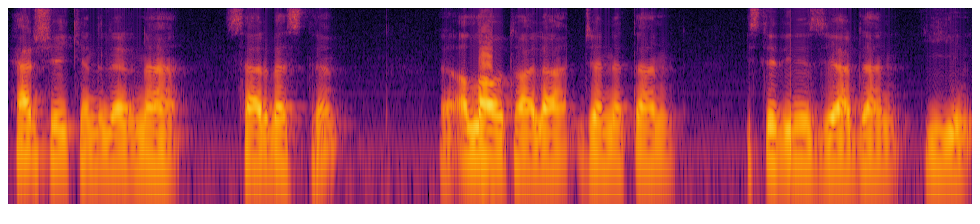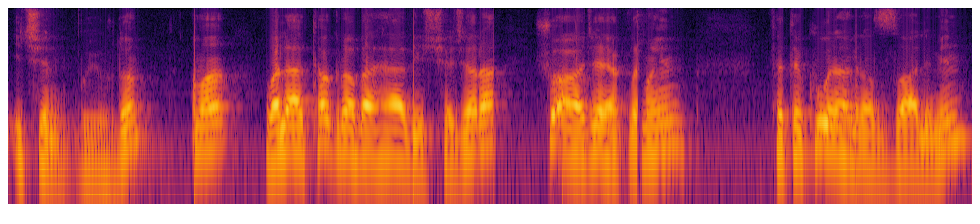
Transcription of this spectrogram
Her şey kendilerine serbestti. E, Allahu Teala cennetten istediğiniz yerden yiyin için buyurdu. Ama ve la takraba hadi şecera şu ağaca yaklaşmayın fetekûne minez zalimin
